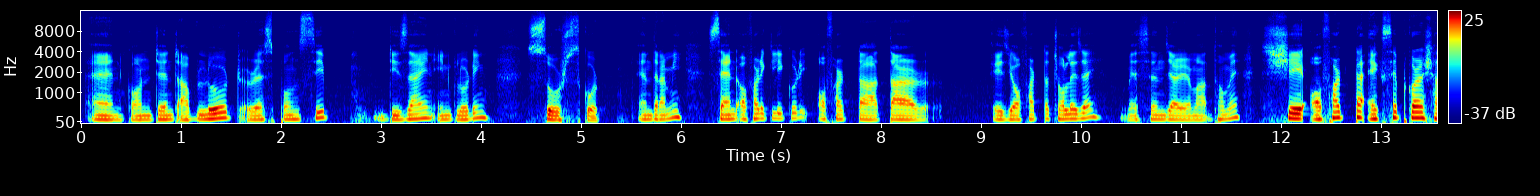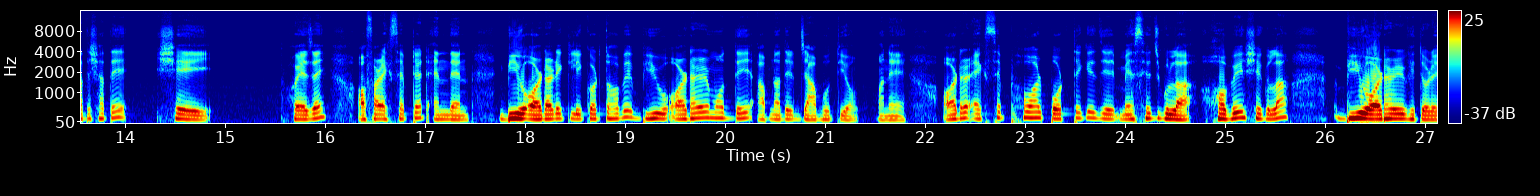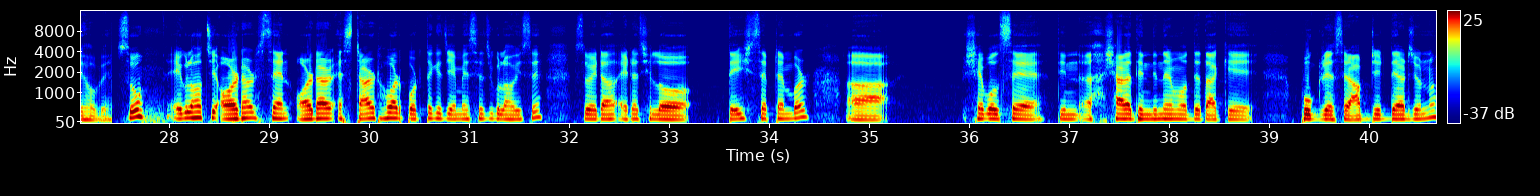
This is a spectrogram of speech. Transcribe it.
and content upload, responsive design, including source code. And then আমি স্যান্ড অফারে ক্লিক করি। অফারটা তার, এই যে অফারটা চলে যায় মেসেঞ্জারের মাধ্যমে। সে অফারটা অ্যাকসেপ্ট করার সাথে সাথে সেই হয়ে যায় offer accepted and then view অর্ডারে ক্লিক করতে হবে। ভিউ অর্ডারের মধ্যে আপনাদের যাবতীয় মানে অর্ডার অ্যাকসেপ্ট হওয়ার পর থেকে যে মেসেজগুলা হবে, সেগুলা ভিউ অর্ডারের ভিতরে হবে। সো এগুলো হচ্ছে অর্ডার সেন্ড অর্ডার স্টার্ট হওয়ার পর থেকে যে মেসেজগুলো হয়েছে। সো এটা এটা ছিল তেইশ সেপ্টেম্বর সে বলছে তিন, সাড়ে তিন দিনের মধ্যে তাকে প্রোগ্রেসের আপডেট দেওয়ার জন্য।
